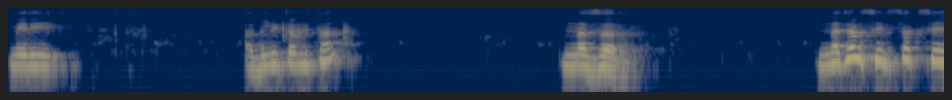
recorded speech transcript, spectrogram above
मेरी अगली कविता, नज़र। नज़र शीर्षक से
